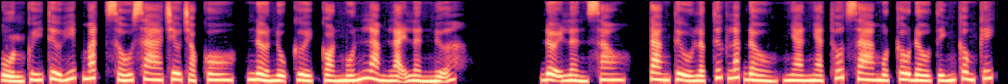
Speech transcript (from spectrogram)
ôn quý từ híp mắt xấu xa trêu chọc cô, nở nụ cười còn muốn làm lại lần nữa. Đợi lần sau, tang Tửu lập tức lắc đầu, nhàn nhạt thốt ra một câu đầu tính công kích.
